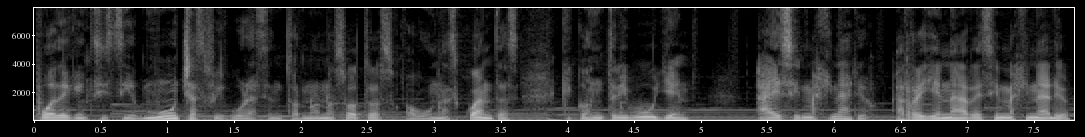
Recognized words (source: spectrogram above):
pueden existir muchas figuras en torno a nosotros, o unas cuantas, que contribuyen a ese imaginario, a rellenar ese imaginario.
